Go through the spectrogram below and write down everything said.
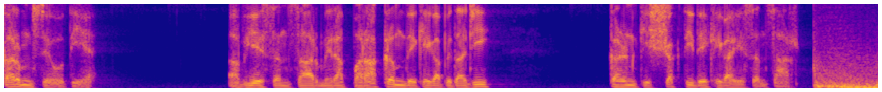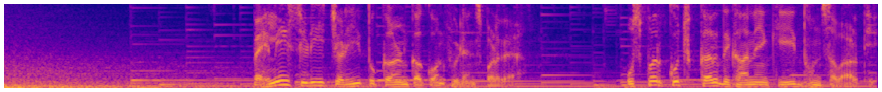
कर्म से होती है। अब यह संसार मेरा पराक्रम देखेगा पिताजी, कर्ण की शक्ति देखेगा यह संसार। पहली सीढ़ी चढ़ी तो कर्ण का कॉन्फिडेंस बढ़ गया। उस पर कुछ कर दिखाने की धुन सवार थी।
